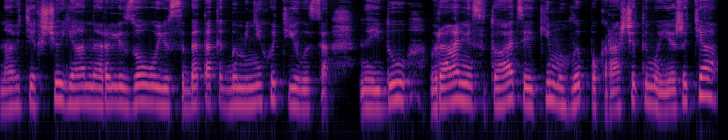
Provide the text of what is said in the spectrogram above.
навіть якщо я не реалізовую себе так, як би мені хотілося, не йду в реальні ситуації, які могли б покращити моє життя.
